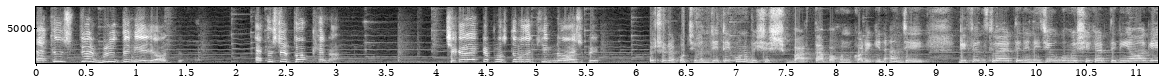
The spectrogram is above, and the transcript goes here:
অ্যাকিউস্টের বিরুদ্ধে নিয়ে যাওয়ার জন্য। অ্যাকিউস্টের পক্ষে না। সেখানে একটা প্রশ্নবোধক চিহ্ন আসবে। প্রশ্নটা করছিলাম যে এটা কোনো বিশেষ বার্তা বহন করে কিনা, যে ডিফেন্স লয়ার তিনি নিজেও গুমের শিকার, তিনিও আগে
